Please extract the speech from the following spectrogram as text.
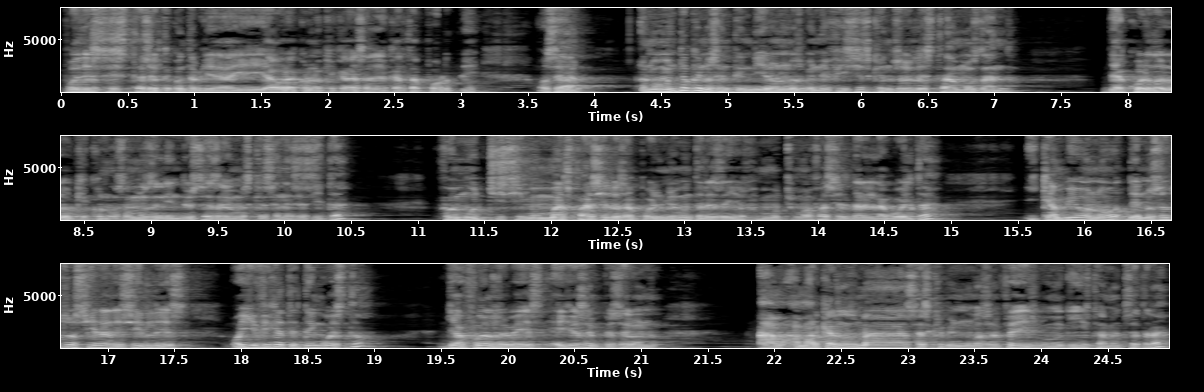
puedes este, hacerte contabilidad ahí, ahora con lo que acaba de salir de cartaporte. O sea, al momento que nos entendieron los beneficios que nosotros le estábamos dando, de acuerdo a lo que conocemos de la industria, sabemos que se necesita. Fue muchísimo más fácil, o sea, por el mismo interés de ellos fue mucho más fácil darle la vuelta. Y cambió, ¿no? De nosotros era decirles, oye, fíjate, tengo esto. Ya fue al revés. Ellos empezaron a, marcarnos más, a escribirnos más en Facebook, Instagram, etc.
